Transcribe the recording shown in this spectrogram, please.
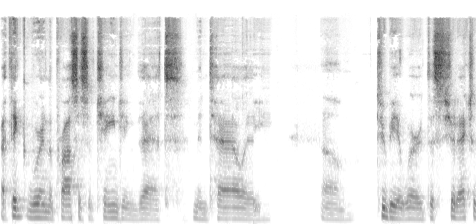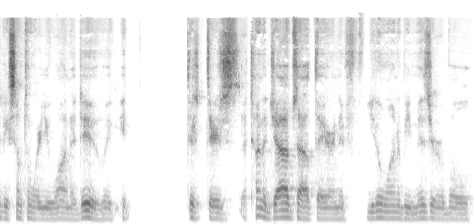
i think we're in the process of changing that mentality um, to be aware this should actually be something where you want to do. It, it, there's there's a ton of jobs out there and if you don't want to be miserable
